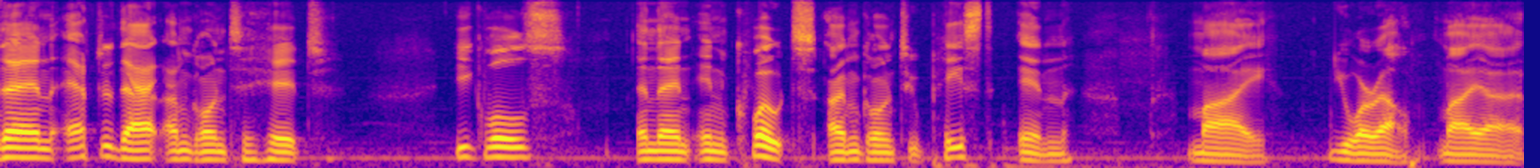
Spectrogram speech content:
then after that, I'm going to hit equals, and then in quotes, I'm going to paste in my URL, my uh,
